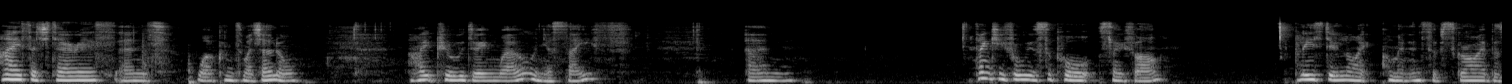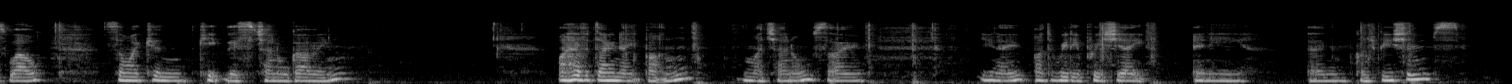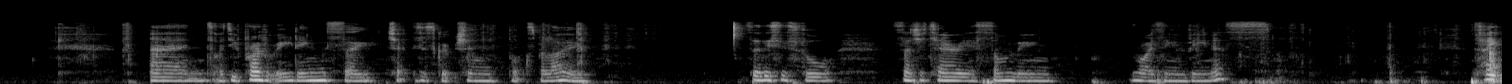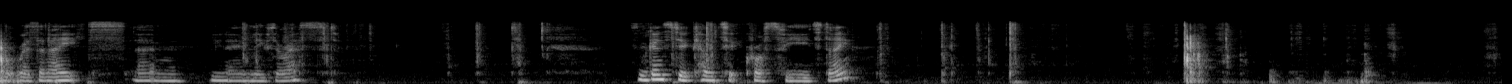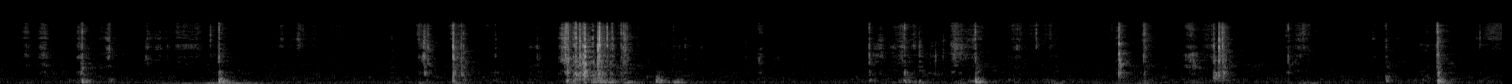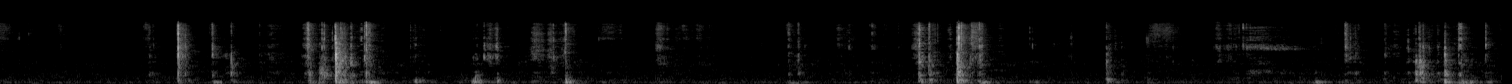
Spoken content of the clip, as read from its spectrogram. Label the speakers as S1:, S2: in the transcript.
S1: Hi Sagittarius and welcome to my channel. I hope you're doing well and you're safe. Um, thank you for all your support so far. Please do like, comment and subscribe as well so I can keep this channel going. I have a donate button on my channel so you know I'd really appreciate any um, contributions and I do private readings so check the description box below. So this is for Sagittarius Sun Moon Rising in Venus. Take what resonates um, you know leave the rest. So I'm going to do a Celtic cross for you today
